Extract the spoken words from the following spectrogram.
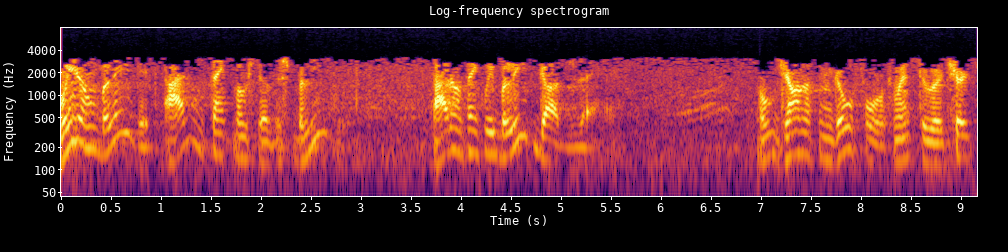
We don't believe it. I don't think most of us believe it. I don't think we believe God's there. Old Jonathan Goforth went to a church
